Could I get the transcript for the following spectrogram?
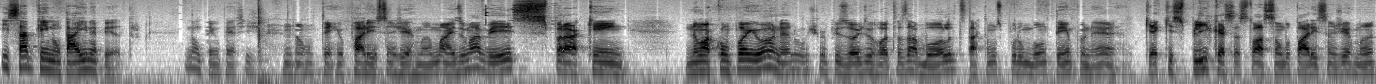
E sabe quem não está aí, né, Pedro? Não tem o PSG. Não tem o Paris Saint-Germain mais uma vez. Para quem não acompanhou, né, no último episódio do Rotas da Bola, destacamos por um bom tempo, né, o que é que explica essa situação do Paris Saint-Germain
